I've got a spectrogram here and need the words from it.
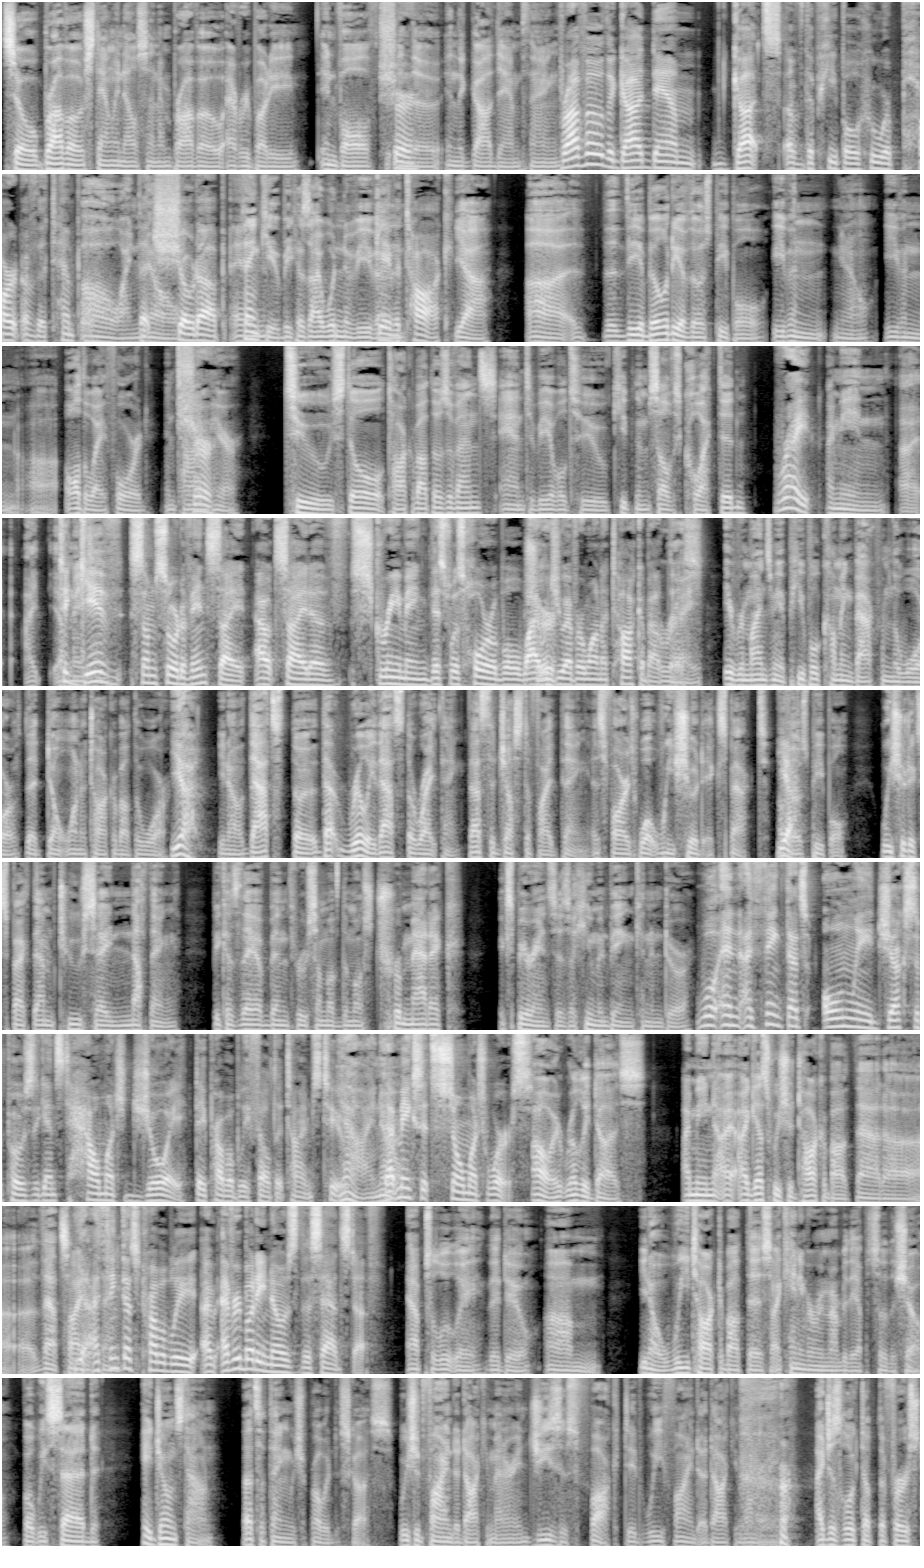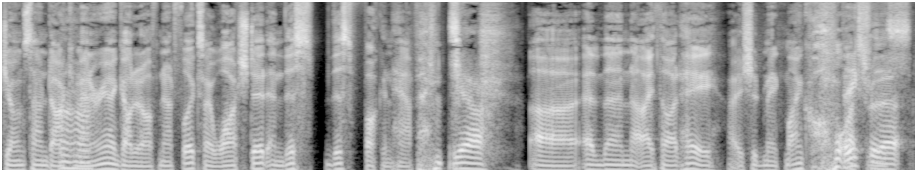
So bravo Stanley Nelson and bravo everybody involved Sure. in the in the goddamn thing. Bravo the goddamn guts of the people who were part of the temple oh, I know. that showed up and Thank you because I wouldn't have even gave a talk. Yeah. Uh, the the ability of those people, even you know, even uh, all the way forward in time Sure. here, to still talk about those events and to be able to keep themselves collected. Right. I mean, I, I to amazing. give some sort of insight outside of screaming this was horrible why would you ever want to talk about right. this It reminds me of people coming back from the war that don't want to talk about the war. yeah You know, that's the that really that's the right thing. That's the justified thing as far as what we should expect of Yeah. those people. We should expect them to say nothing because they have been through some of the most traumatic experiences a human being can endure. well and i think that's only juxtaposed against how much joy they probably felt at times too Yeah, I know. that makes it so much worse Oh, it really does. I mean, I, I guess we should talk about that uh that side yeah i think that's probably uh, everybody knows the sad stuff Absolutely, they do. Um, you know, we talked about this. I can't even remember the episode of the show, but we said, "Hey, Jonestown, that's a thing we should probably discuss. We should find a documentary." And Jesus fuck, did we find a documentary? I just looked up the first Jonestown documentary. I got it off Netflix. I watched it, and this this fucking happened. yeah Uh, and then I thought, hey, I should make Michael watch Thanks for this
